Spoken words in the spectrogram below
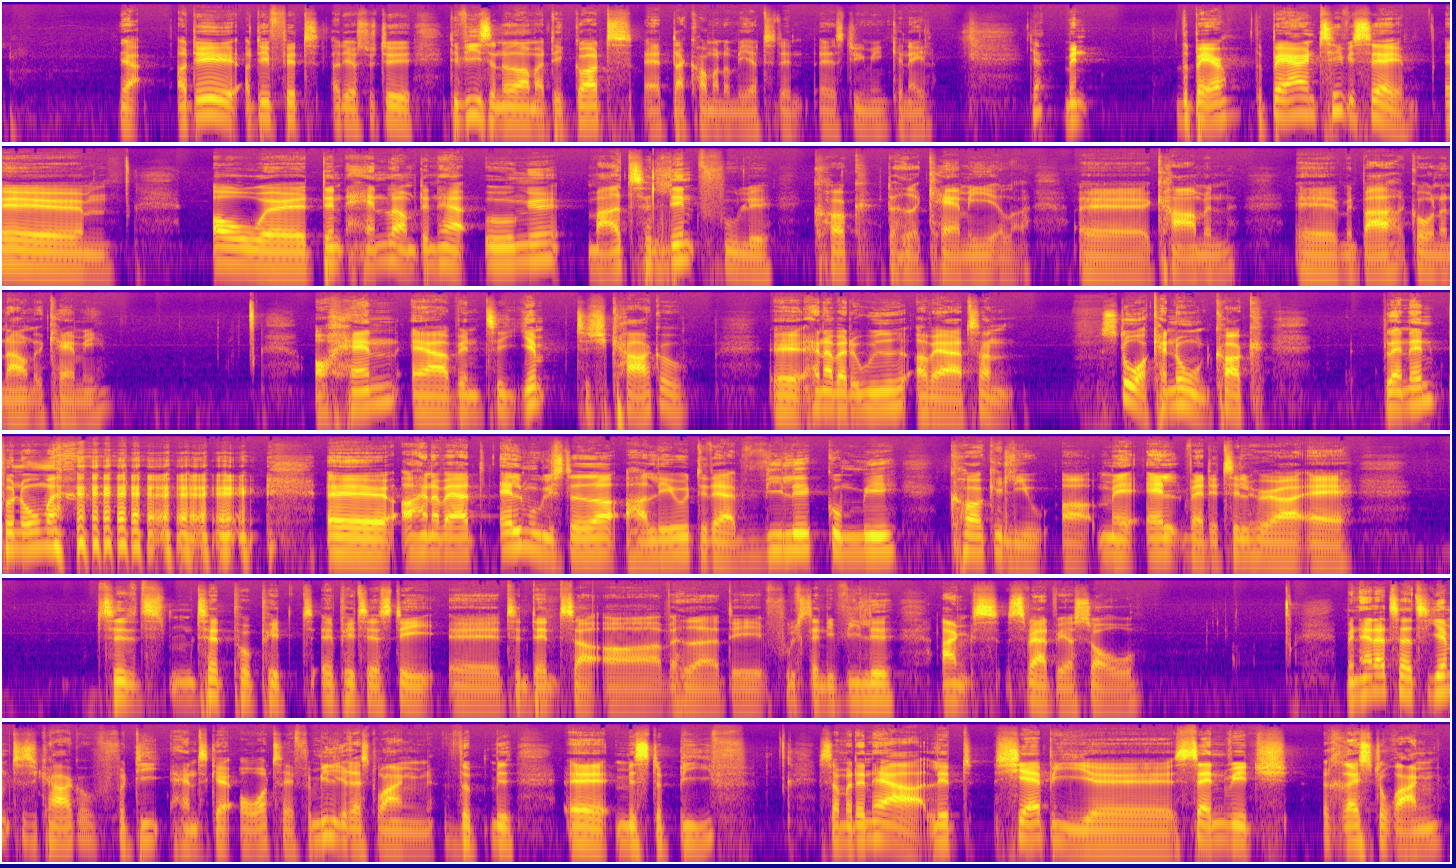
Og det, og det er fedt, og det, jeg synes, det, det viser noget om, at det er godt, at der kommer noget mere til den øh, streaming-kanal. Ja. Men The Bear. The Bear er en tv-serie. Øh, og øh, den handler om den her unge, meget talentfulde kok, der hedder Cammy, eller øh, Carmen, øh, men bare går under navnet Cammy. Og han er vendt til hjem til Chicago. Øh, han har været ude og været sådan stor kanonkok, blandt andet på Noma. øh, og han har været alle mulige steder og har levet det der vilde gourmet kokkeliv, og med alt, hvad det tilhører af tæt, tæt på PTSD-tendenser øh, og, hvad hedder det, fuldstændig vilde angst, svært ved at sove. Men han er taget til hjem til Chicago, fordi han skal overtage familierestauranten The, øh, uh, Mr. Beef, som er den her lidt shabby øh, sandwich-restaurant,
